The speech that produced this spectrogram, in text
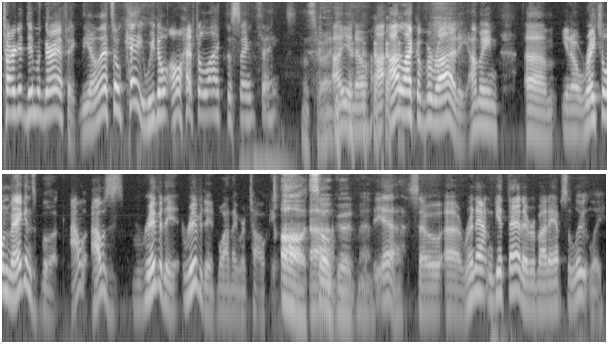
target demographic. You know, that's okay. We don't all have to like the same things. That's right. I, you know, I, I, like a variety. I mean, um, you know, Rachel and Meghan's book, I, I, was riveted, riveted while they were talking. Oh, it's uh, so good, man. Yeah. So uh, run out and get that, everybody. Absolutely.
